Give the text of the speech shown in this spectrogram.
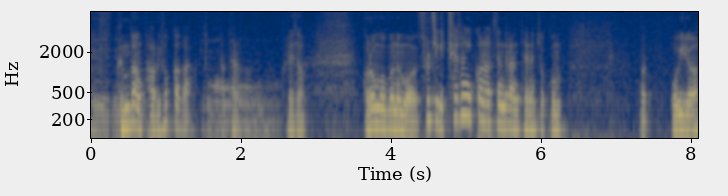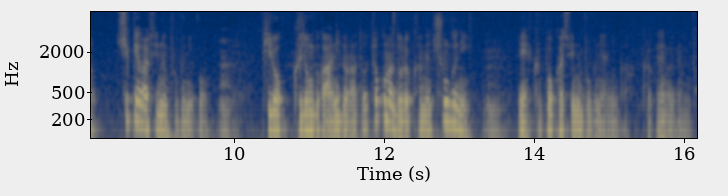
음. 음. 금방 바로 효과가 어. 나타나거든요. 그래서 그런 부분은 뭐 솔직히 최상위권 학생들한테는 조금 뭐 오히려 쉽게 갈 수 있는 부분이고 음. 비록 그 정도가 아니더라도 조금만 노력하면 충분히 음. 예 극복할 수 있는 부분이 아닌가 그렇게 생각이 합니다.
